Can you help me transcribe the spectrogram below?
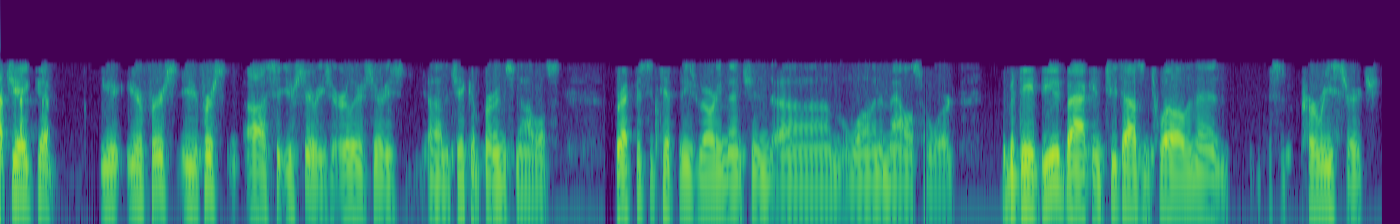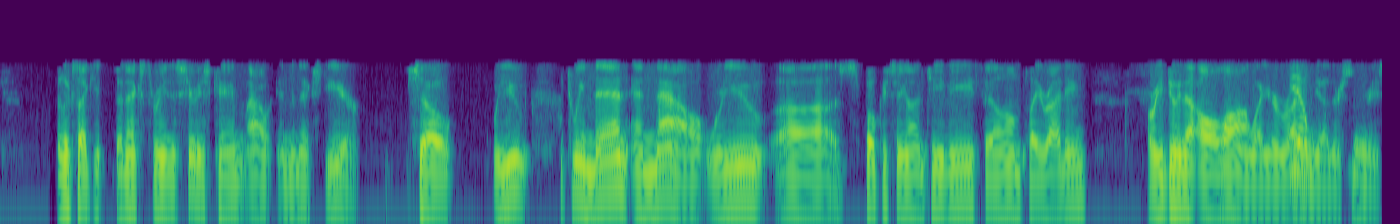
Jacob your, your first your first uh, your series, your earlier series, uh, the Jacob Burns novels, Breakfast at Tiffany's, we already mentioned, um, won a Malice Award, but debuted back in 2012, and then this is per research. It looks like the next three in the series came out in the next year. So, were you between then and now? Were you uh, focusing on TV, film, playwriting, or were you doing that all along while you're writing you know, the other series?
